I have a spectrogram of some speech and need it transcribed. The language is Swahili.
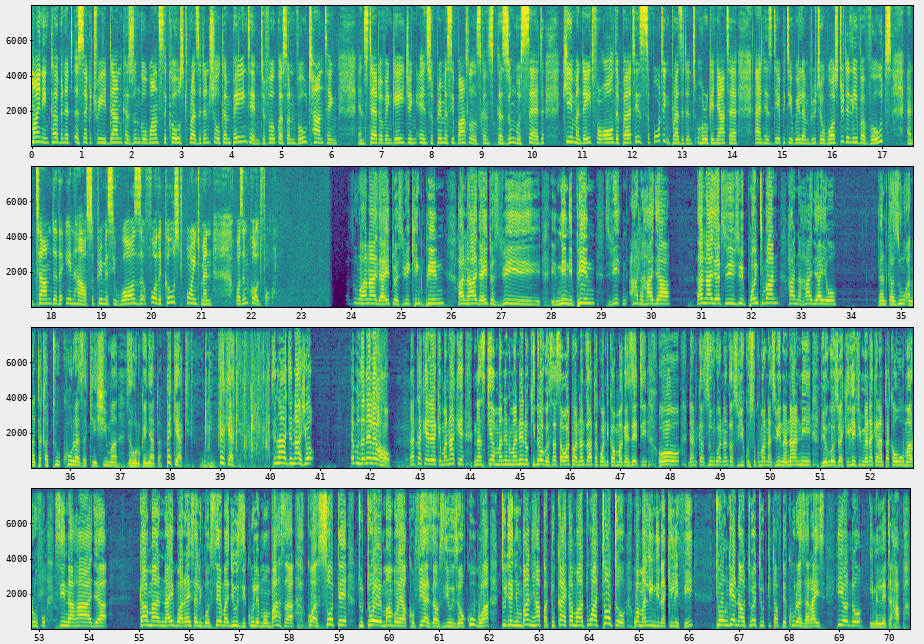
Mining Cabinet Secretary Dan Kazungu wants the Coast presidential campaign team to focus on vote hunting instead of engaging in supremacy battles. Kaz- Kazungu said key mandate for all the parties supporting President Uhuru Kenyatta and his deputy William Ruto was to deliver votes and termed the in-house supremacy wars for the Coast pointman wasn't called for. Kazungu hana haja aitwe sijui king pin, hana haja aitwe sijui nini pin, sijui hana haja, hana haja aitwe sijui pointman, hana haja hiyo. Dan Kazungu anataka tu kura za kiheshima za Uhuru Kenyatta. Peke yake, peke yake, sina haja nasho. Hebu nzanielewa hao nataka eleweke, manake nasikia maneno maneno kidogo. Sasa watu wanaanza hata kuandika magazeti, oh, Dan Kazungu anaanza sijui kusukumana sijui na nani, viongozi wa Kilifi, manake anataka umaarufu. Sina haja kama naibu wa rais alivyosema juzi kule Mombasa, kuwa sote tutoe mambo ya kofia za, za ukubwa, tuje nyumbani hapa tukae kama watu watoto wa Malindi na Kilifi, tuongee na watu wetu, tutafute kura za rais. Hiyo ndo imeleta hapa.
